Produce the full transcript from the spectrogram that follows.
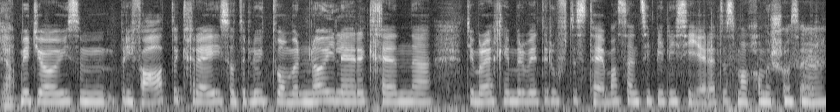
Ja. Wir ja in unserem privaten Kreis oder Leute, die wir neu lernen kennen, tun wir eigentlich immer wieder auf das Thema sensibilisieren. Das machen wir schon sehr,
